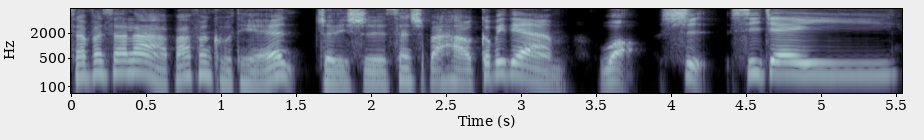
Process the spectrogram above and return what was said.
三分酸辣，八分苦甜。这里是三十八号隔壁店，我是 CJ。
